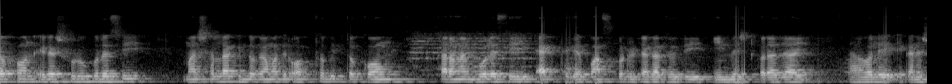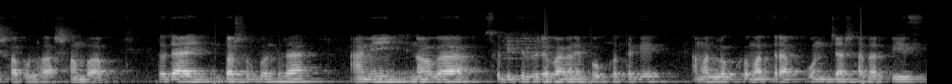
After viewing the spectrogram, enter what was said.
যখন এটা শুরু করেছি, মার্শাল্লাহ কিন্তু আমাদের অর্থবিত্ত কম। কারণ আমি বলেছি, এক থেকে পাঁচ কোটি টাকা যদি ইনভেস্ট করা যায়, তাহলে এখানে সফল হওয়া সম্ভব। তো যাই, দর্শক বন্ধুরা আমি নওগাঁ সদি খেজুরের বাগানের পক্ষ থেকে আমার লক্ষ্যমাত্রা পঞ্চাশ হাজার পিস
